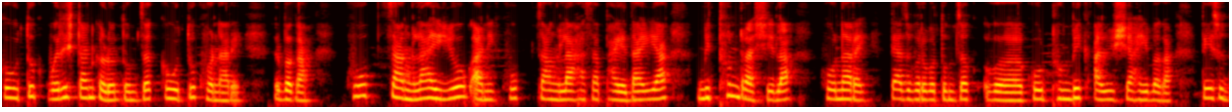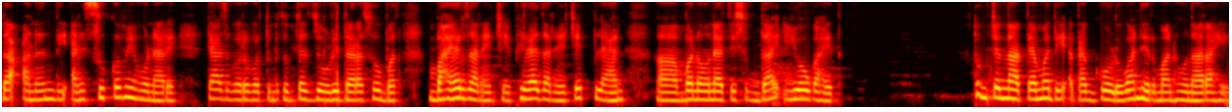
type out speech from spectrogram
कौतुक वरिष्ठांकडून तुमचं कौतुक होणार आहे. तर बघा खूप चांगला योग आणि खूप चांगला असा फायदा या मिथुन राशीला होणार आहे. त्याचबरोबर तुमचं व कौटुंबिक आयुष्य आहे बघा ते सुद्धा आनंदी आणि सुखमय होणार आहे. त्याचबरोबर तुम्ही तुमच्या जोडीदारासोबत बाहेर जाण्याचे फिरायला जाण्याचे प्लॅन बनवण्याचे सुद्धा योग आहेत. तुमच्या नात्यामध्ये आता गोडवा निर्माण होणार आहे.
